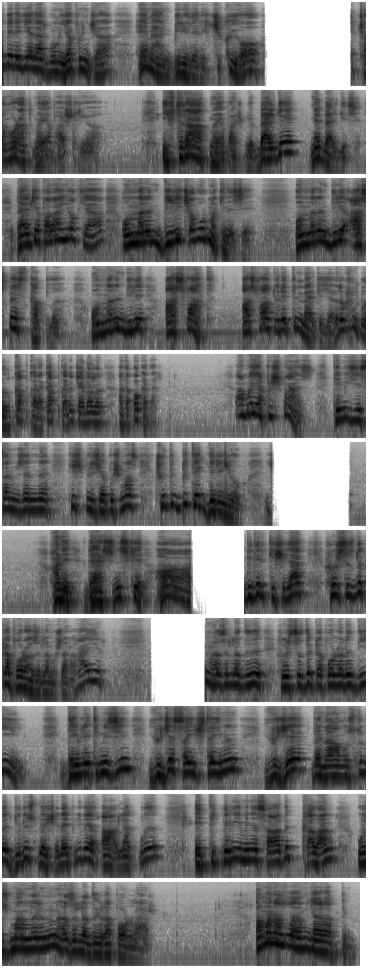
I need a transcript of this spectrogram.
belediyeler bunu yapınca hemen birileri çıkıyor, çamur atmaya başlıyor. İftira atmaya başlıyor. Belge ne belgesi? Belge falan yok ya. Onların dili çamur makinesi. Onların dili asbest kaplı. Onların dili asfalt. Asfalt üretim merkezleri. Kapkara kapkara çanalar. Hatta o kadar. Ama yapışmaz. Temiz insan üzerine hiçbir şey yapışmaz. Çünkü bir tek delil yok. Hani dersiniz ki ha bilir kişiler hırsızlık raporu hazırlamışlar. Hayır. Hazırladığı hırsızlık raporları değil. Devletimizin yüce sayıştayının yüce ve namuslu ve dürüst ve şerefli ve ahlaklı ettikleri yemine sadık kalan uzmanlarının hazırladığı raporlar. Aman Allah'ım ya Rabbim.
